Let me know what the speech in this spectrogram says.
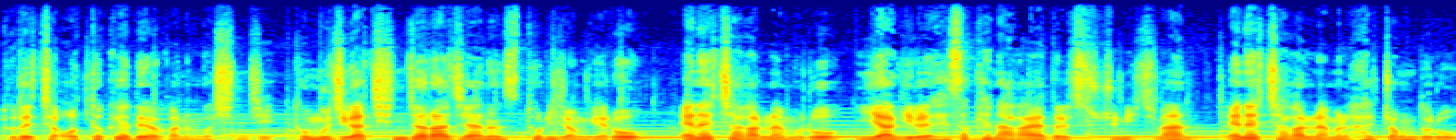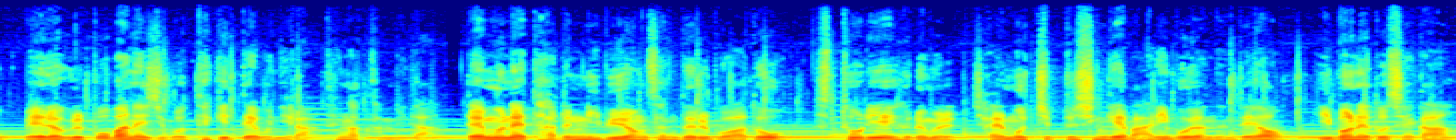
도대체 어떻게 되어가는 것인지 도무지가 친절하지 않은 스토리 전개로 N회차 관람으로 이야기를 해석해 나가야 될 수준이지만 N회차 관람을 할 정도로 매력을 뽑아내지 못했기 때문이라 생각합니다. 때문에 다른 리뷰 영상들을 보아 도 스토리의 흐름을 잘못 짚으신 게 많이 보였는데요. 이번에도 제가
